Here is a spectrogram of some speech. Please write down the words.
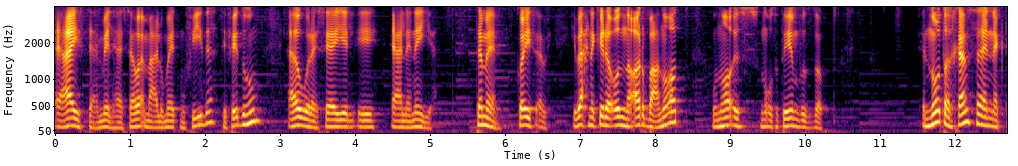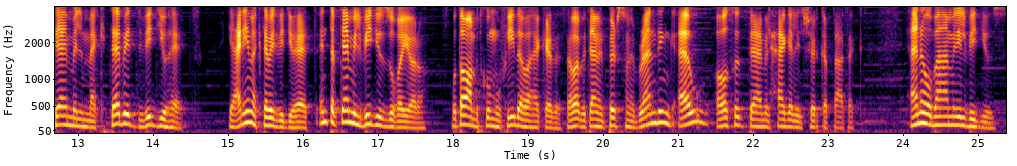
عايز تعملها سواء معلومات مفيدة تفيدهم أو رسائل إيه؟ إعلانية. تمام كويس قوي يبقى إحنا كده قلنا أربع نقط وناقص نقطتين بالظبط. النقطة الخامسة إنك تعمل مكتبة فيديوهات. يعني إيه مكتبة فيديوهات؟ أنت بتعمل videos صغيرة وطبعا بتكون مفيدة وهكذا سواء بتعمل personal branding أو قاصد تعمل حاجة للشركة بتاعتك. أنا وبعمل ال videos.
